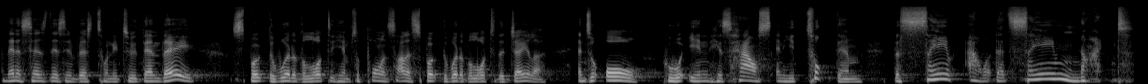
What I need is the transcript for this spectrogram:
And then it says this in verse 22 Then they spoke the word of the Lord to him. So Paul and Silas spoke the word of the Lord to the jailer and to all who were in his house, and he took them the same hour, that same night,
